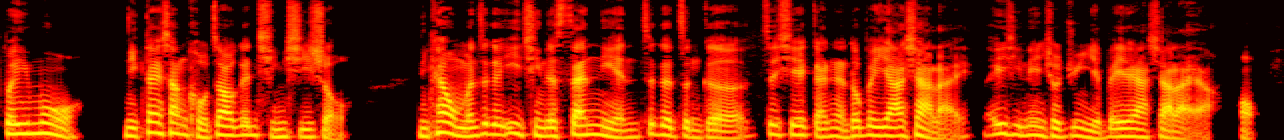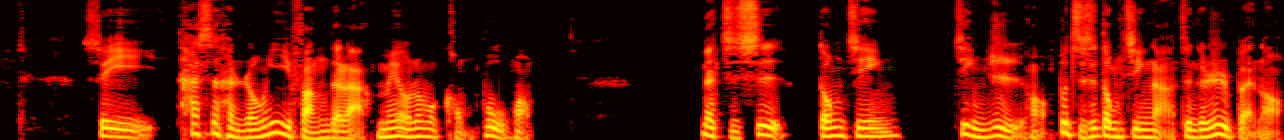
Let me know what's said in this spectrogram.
飞沫，你戴上口罩跟勤洗手，你看我们这个疫情的三年，这个整个这些感染都被压下来，A 型链球菌也被压下来啊，哦，所以它是很容易防的啦，没有那么恐怖哈、哦。那只是东京近日哈、哦，不只是东京啦，整个日本哦，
